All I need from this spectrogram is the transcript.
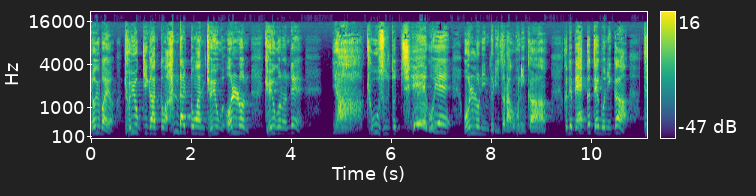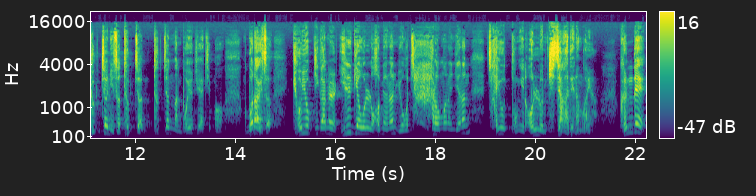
여기 봐요 교육기간 동안 한 달 동안 교육 언론 교육 오는데 야 교수들도 최고의 언론인들이더라고 보니까. 근데 맨 끝에 보니까 특전이 있어 특전. 특전만 보여줘야지 뭐. 뭐라 해서 교육기간을 1개월로 하면은 요거 잘 하면 이제는 자유통일 언론 기자가 되는 거야. 그런데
